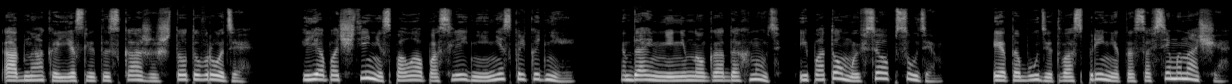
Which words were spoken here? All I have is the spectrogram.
Однако, если ты скажешь что-то вроде «Я почти не спала последние несколько дней. Дай мне немного отдохнуть, и потом мы все обсудим». Это будет воспринято совсем иначе.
